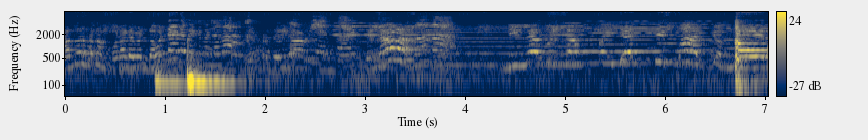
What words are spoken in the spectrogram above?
சந்தோஷம் கொண்டாட வேண்டும். கொண்டாட அல்லவா? மாமா. நிலவு நம்மை எட்டி பார்க்கும் நேரம்.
